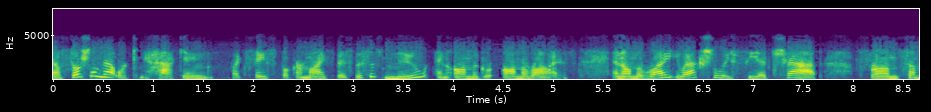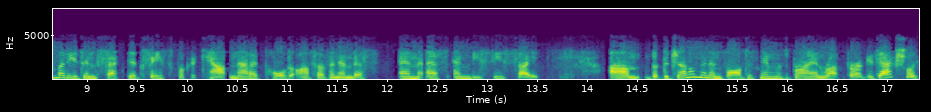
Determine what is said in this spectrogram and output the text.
Now social networking hacking like Facebook or MySpace, this is new and on the, on the rise. And on the right you actually see a chat from somebody's infected Facebook account, and that I pulled off of an MSNBC site. Um, but the gentleman involved, his name was Brian Rutberg, is actually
